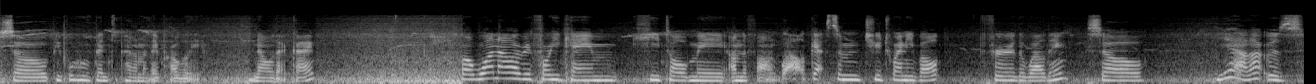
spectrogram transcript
So people who've been to Panama, they probably know that guy. But one hour before he came, he told me on the phone, well, get some 220 volt for the welding. So yeah, that was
